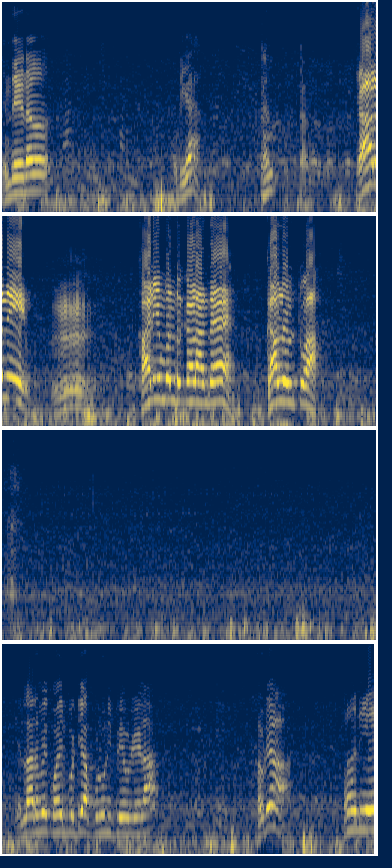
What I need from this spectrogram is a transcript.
எந்த இடம்? அப்படியா டங் டங் யார் நீ. காளியம்மன் இருக்காளா அந்த? கால் வந்துட்டு வா. எல்லாருமே கோயில்பட்டியா புழுவனி பேவிலியலா அப்படியா? பரவாயில்லையே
